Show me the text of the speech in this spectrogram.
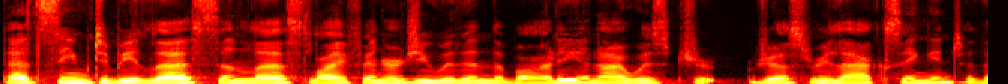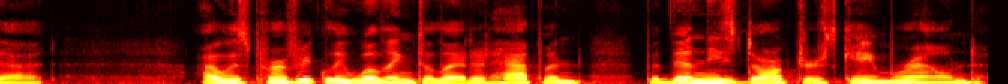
That seemed to be less and less life energy within the body, and I was ju- just relaxing into that. I was perfectly willing to let it happen, but then these doctors came round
